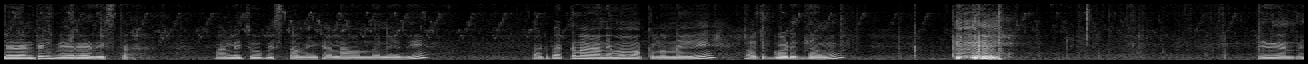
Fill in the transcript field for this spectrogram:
లేదంటే ఇంక వేరేది ఇస్తాను మళ్ళీ చూపిస్తాం మీకు ఎలా ఉందనేది. అటు పక్కన నిమ్మ మొక్కలు ఉన్నాయి. వాటికి కూడా ఇద్దాము ఇదిగండి.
